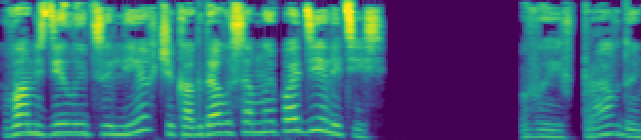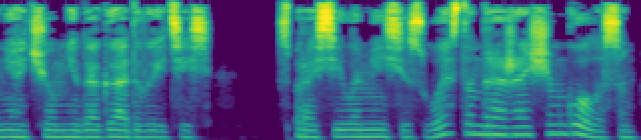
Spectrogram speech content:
вам сделается легче, когда вы со мной поделитесь. Вы и вправду ни о чем не догадываетесь, спросила миссис Уэстон дрожащим голосом.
